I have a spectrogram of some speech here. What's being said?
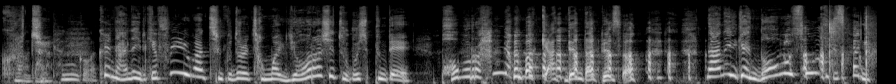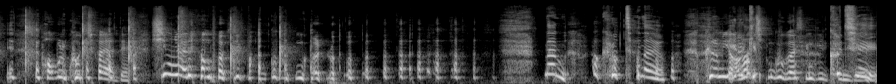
그렇죠. 남편인 것 같아요. 그 나는 이렇게 훌륭한 친구들을 정말 여럿이 두고 싶은데 법으로 한 명밖에 안 된다 그래서 나는 이게 너무 속이 상해. 법을 고쳐야 돼. 10년에 한 번씩 바꾸는 걸로. 난 그렇잖아요. 그럼 여러 이렇게- 친구가 생길 텐데. 그치?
